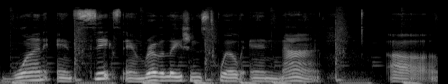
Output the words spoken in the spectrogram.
1 and 6, and Revelations 12 and 9. Uh,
